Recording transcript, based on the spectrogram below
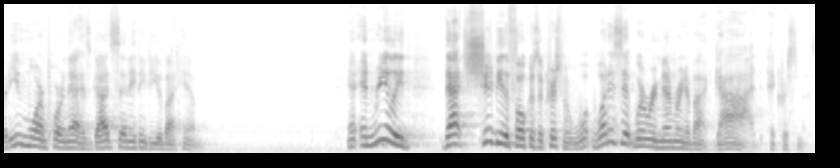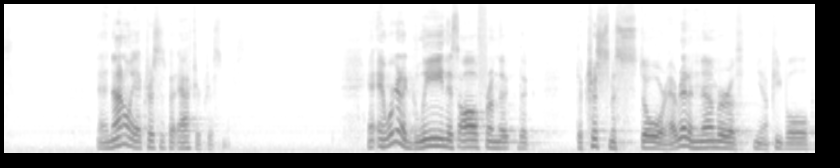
But even more important than that, has God said anything to you about Him? And, and really, that should be the focus of Christmas. What, what is it we're remembering about God at Christmas? And not only at Christmas, but after Christmas. And, and we're going to glean this all from the, the, the Christmas story. I read a number of you know, people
